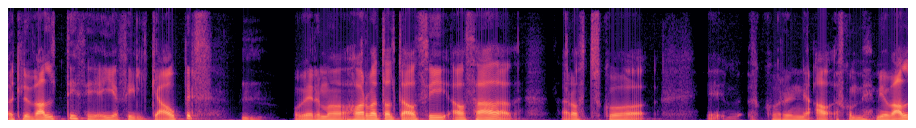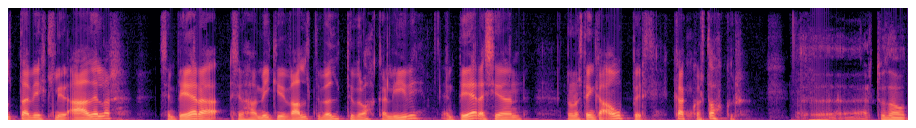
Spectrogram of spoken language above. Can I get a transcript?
öllu valdi þegar eigi að fylgja ábyrð Mhm. og við erum að horfa dálta á því á það að það er oft sko, e, sko, rauninni á, sko mjög valdaviklir aðilar sem bera, sem hafa mikið vald, völd yfir okkar lífi en bera síðan nánast enga ábyrð gangvart okkur. Ertu þá að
